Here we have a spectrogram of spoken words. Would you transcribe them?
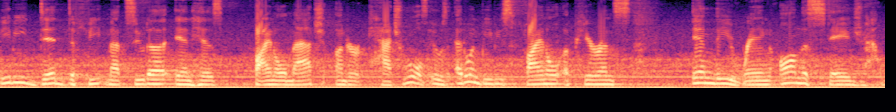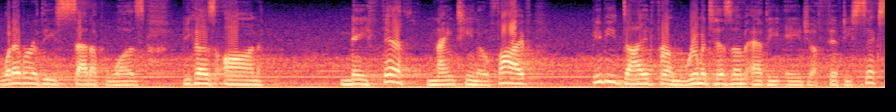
Beebe did defeat Matsuda in his final match under catch rules. It was Edwin Beebe's final appearance in the ring, on the stage, whatever the setup was, because on May 5th, 1905, Beebe died from rheumatism at the age of 56.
